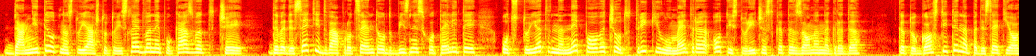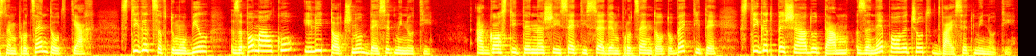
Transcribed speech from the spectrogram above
Данните от настоящото изследване показват, че 92% от бизнес хотелите отстоят на не повече от 3 км от историческата зона на града, като гостите на 58% от тях стигат с автомобил за по-малко или точно 10 минути. А гостите на 67% от обектите стигат пеша до там за не повече от 20 минути.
